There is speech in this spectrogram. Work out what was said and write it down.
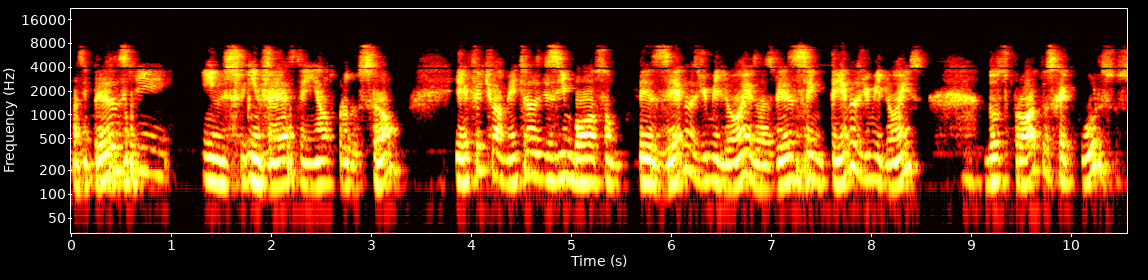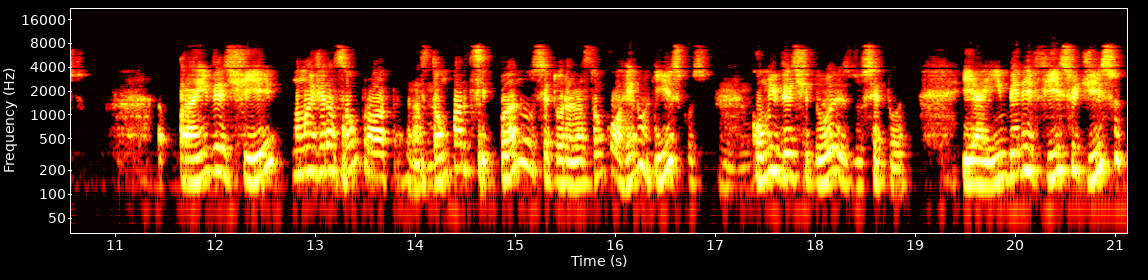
As empresas que investem em autoprodução, efetivamente elas desembolsam dezenas de milhões, às vezes centenas de milhões dos próprios recursos para investir numa geração própria. Elas uhum. estão participando do setor, elas estão correndo riscos uhum. como investidores do setor. E aí, em benefício disso,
